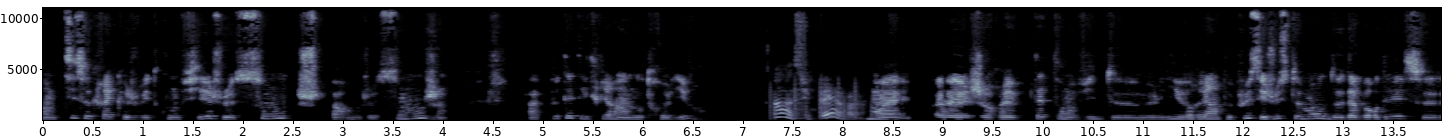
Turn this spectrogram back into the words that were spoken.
un petit secret que je vais te confier. Je songe, pardon, je songe à peut-être écrire un autre livre. Ah, super Ouais, j'aurais peut-être envie de me livrer un peu plus et justement d'aborder ce,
